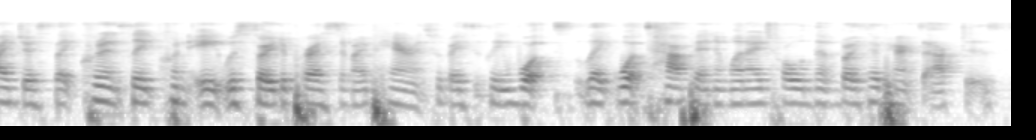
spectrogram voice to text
I just like couldn't sleep, couldn't eat, was so depressed, and my parents were basically what's like what's happened. And when I told them, both her parents are actors,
